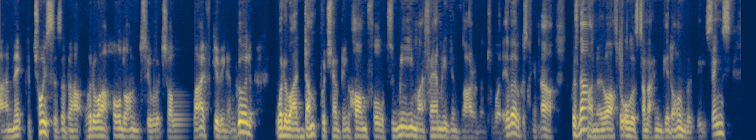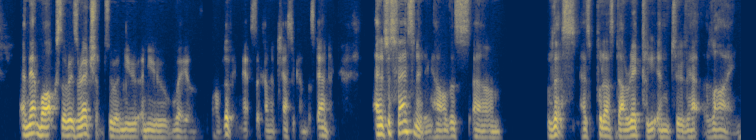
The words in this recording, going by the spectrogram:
I make the choices about what do I hold on to, which are life giving and good. What do I dump, which have been harmful to me, my family, the environment, or whatever? Because now, because now I know after all this time I can get on with these things, and that marks the resurrection to a new, a new way of, of living. That's the kind of classic understanding, and it's just fascinating how this um, this has put us directly into that line,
